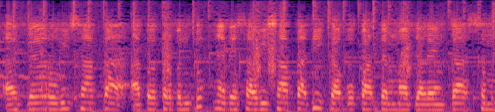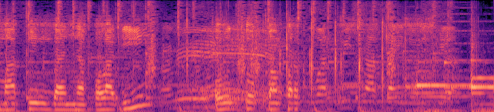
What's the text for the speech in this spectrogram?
agar wisata atau terbentuknya desa wisata di Kabupaten Majalengka semakin banyak lagi untuk memperkuat wisata Indonesia.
